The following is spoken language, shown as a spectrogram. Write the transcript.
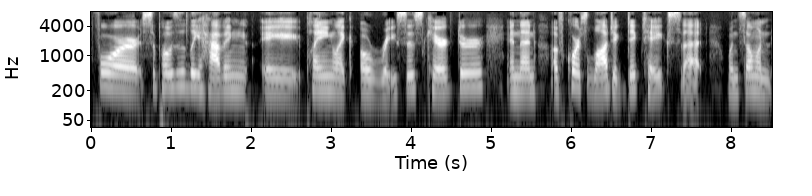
for supposedly having a playing like a racist character and then of course logic dictates that when someone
